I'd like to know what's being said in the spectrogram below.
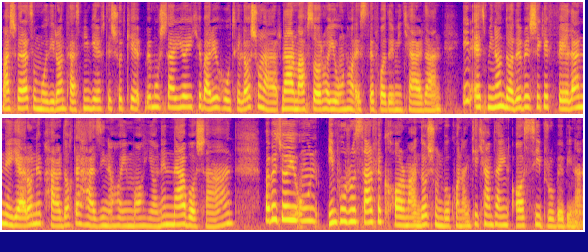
مشورت مدیران تصمیم گرفته شد که به مشتریایی که برای هتلاشون نرم افزارهای اونها استفاده می‌کردن این اطمینان داده بشه که فعلا نگران پرداخت هزینه های ماهیانه نباشن و به جای اون این پول رو صرف کارمنداشون بکنن که کمترین آسیب رو ببینن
